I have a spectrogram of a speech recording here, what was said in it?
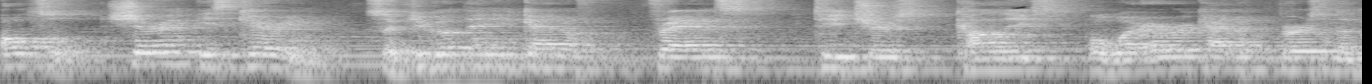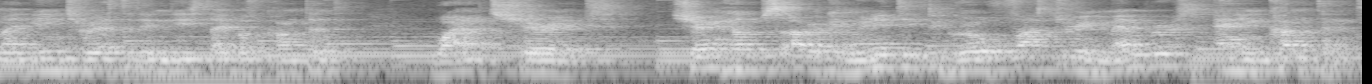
Also, sharing is caring. So if you got any kind of friends, teachers, colleagues, or whatever kind of person that might be interested in this type of content, why not share it? Sharing helps our community to grow faster in members and in content.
